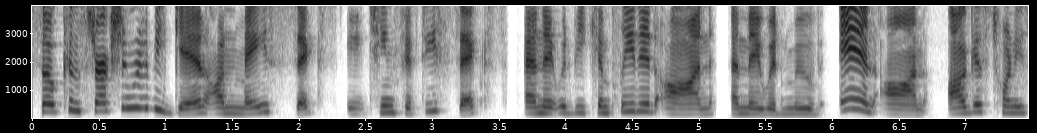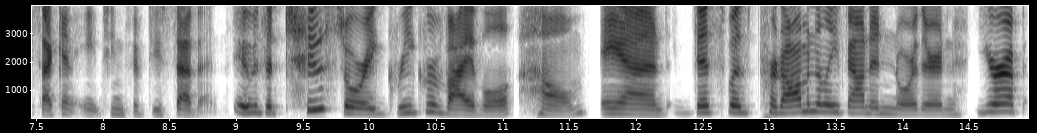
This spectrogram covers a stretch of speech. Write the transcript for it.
So construction would begin on May 6, 1856, and it would be completed on, and they would move in on August 22nd, 1857. It was a two story Greek revival home, and this was predominantly found in Northern Europe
